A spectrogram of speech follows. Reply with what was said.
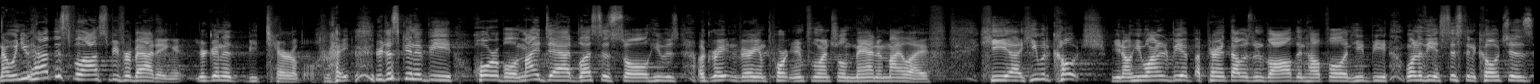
Now, when you have this philosophy for batting, you're gonna be terrible, right? You're just gonna be horrible. And my dad, bless his soul, he was a great and very important, influential man in my life he, uh, he would coach. You know, he wanted to be a, a parent that was involved and helpful, and he'd be one of the assistant coaches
